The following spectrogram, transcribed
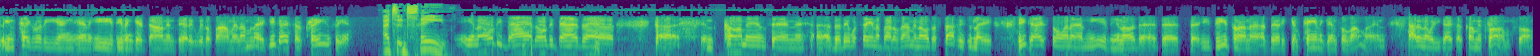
integrity and, and he didn't get down and dirty with Obama. And I'm like, you guys are crazy. That's insane. You know, all the bad, all the bad, uh, uh, and comments and uh, that they were saying about Obama and all the stuff is like you guys don't want to admit, you know, that that that he did run a dirty campaign against Obama, and I don't know where you guys are coming from. So.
